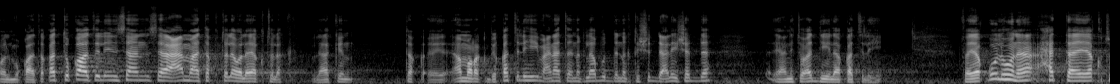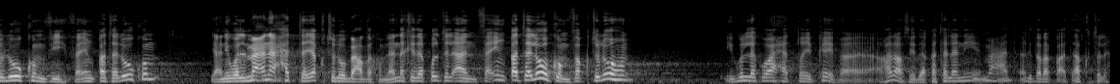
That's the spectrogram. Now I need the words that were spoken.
والمقاتل. قد تقاتل إنسان ساعة ما تقتله ولا يقتلك لكن أمرك بقتله معناته أنك لابد أنك تشد عليه شدة يعني تؤدي إلى قتله. فيقول هنا حتى يقتلوكم فيه فإن قتلوكم يعني والمعنى حتى يقتلوا بعضكم. لأنك إذا قلت الآن فإن قتلوكم فاقتلوهم يقول لك واحد طيب كيف؟ خلاص إذا قتلني ما عاد أقدر أقتله.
